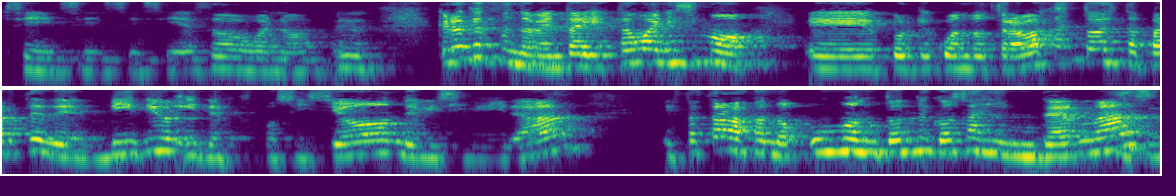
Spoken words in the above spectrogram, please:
Sí, sí, sí, sí, eso, bueno, eh, creo que es fundamental y está buenísimo eh, porque cuando trabajas toda esta parte de vídeo y de exposición, de visibilidad, estás trabajando un montón de cosas internas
